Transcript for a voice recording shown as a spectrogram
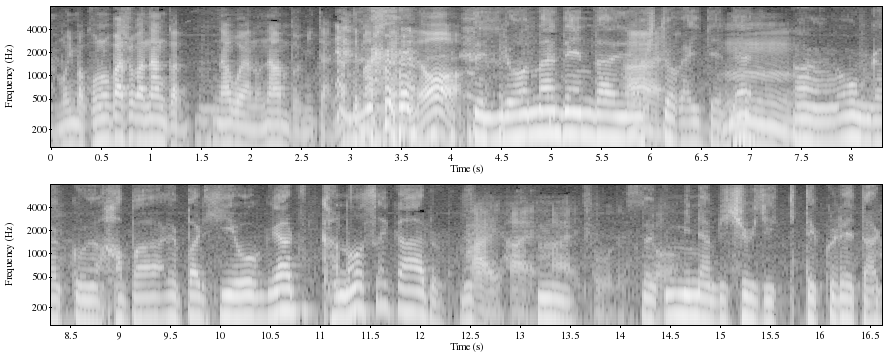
もう今この場所がなんか名古屋の南部みたいになってますけれど、でいろんな年代の人がいてね、はい音楽の幅やっぱり広がる可能性がある、ね。はいはいはい、うん。そうです。南修二来てくれたり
